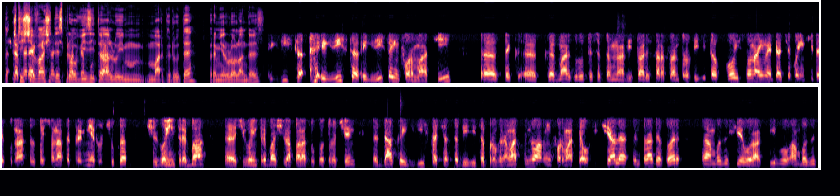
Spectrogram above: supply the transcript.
Da, Și la știți care a ceva și acceptat despre o partea vizită a bulgară. lui Mark Rutte, premierul olandez? Există, există, există informații uh, pe, c- uh, că Mark Rutte săptămâna viitoare s-ar afla într-o vizită. Voi suna imediat ce voi închide cu noastră, voi suna pe premierul Ciucă și îl voi întreba uh, și voi întreba și la Palatul Cotroceni uh, dacă există această vizită programată. Nu am informația oficială. Într-adevăr, am văzut și Euroactivul, am văzut,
